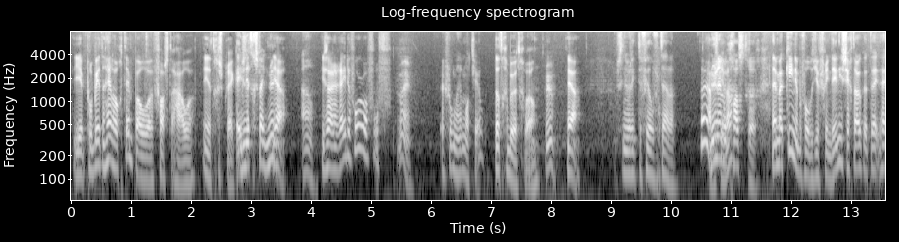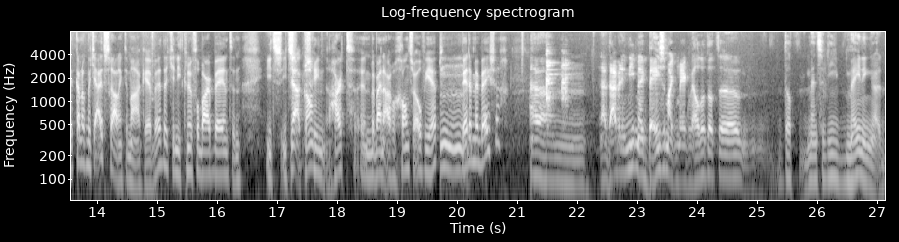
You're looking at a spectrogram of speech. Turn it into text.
Je probeert een heel hoog tempo eh, vast te houden in het gesprek. In dit gesprek nu? Ja. Oh, Is daar een reden voor? Of, of nee. Ik voel me helemaal chill. dat gebeurt gewoon? Ja. Ja. Misschien wil ik te veel vertellen. Nou ja, nu neem ik wel. gas terug. Nee, maar Kine bijvoorbeeld, je vriendin, die zegt ook... Het, het kan ook met je uitstraling te maken hebben. Hè? Dat je niet knuffelbaar bent en iets, iets Ja, misschien hard en bijna arrogantie over je hebt. Ben je ermee bezig? Ehm, nou, daar ben ik niet mee bezig, maar ik merk wel dat, dat, eh, dat mensen die meningen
